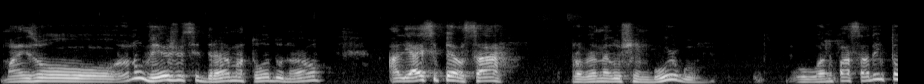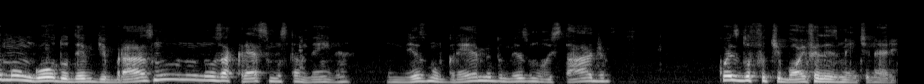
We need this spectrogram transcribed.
Mas o, eu não vejo esse drama todo, não. Aliás, se pensar, o problema é Luxemburgo. O ano passado ele tomou um gol do David Braz no, no, nos acréscimos também, né? No mesmo Grêmio, do mesmo estádio. Coisa do futebol, infelizmente, Nery.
